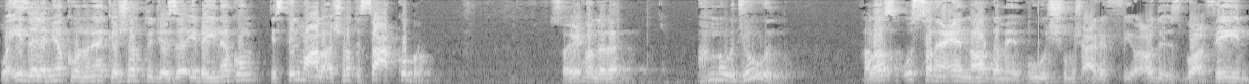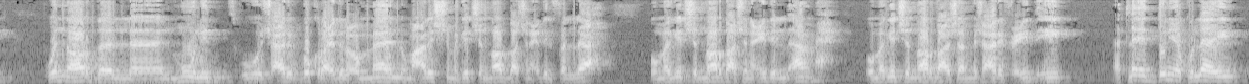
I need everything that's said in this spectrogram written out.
وإذا لم يكن هناك شرط جزاء بينكم تستلموا على أشراط الساعة الكبرى. صحيح ولا لا؟ اما وجود. خلاص. والصناعيه النهارده ما يجوش ومش عارف يقعدوا أسبوع فين. والنهارده المولد ومش عارف بكرة عيد العمال ومعلش ما جيتش النهارده عشان عيد الفلاح وما جيتش النهارده عشان عيد القمح وما جيتش النهارده عشان مش عارف عيد إيه. هتلاقي الدنيا كلها إيه؟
